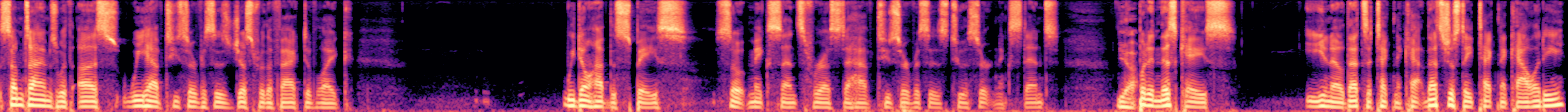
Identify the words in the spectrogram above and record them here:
sometimes with us, we have two services just for the fact of like we don't have the space, so it makes sense for us to have two services to a certain extent. Yeah. But in this case, you know, that's a technical that's just a technicality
